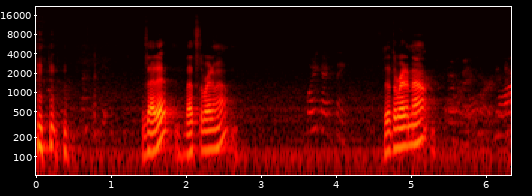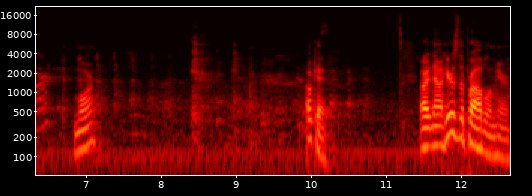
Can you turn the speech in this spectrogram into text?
Is that it? That's the right amount? What do you guys think? Is that the right amount? More? Okay. All right, now here's the problem here.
